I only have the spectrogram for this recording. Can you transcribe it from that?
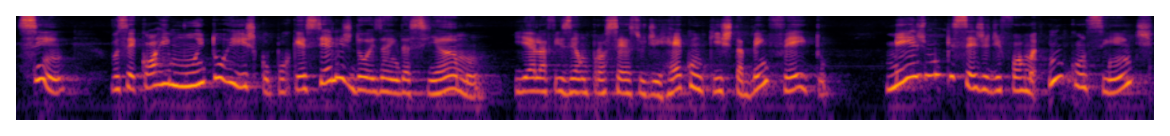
Sim, você corre muito risco, porque se eles dois ainda se amam e ela fizer um processo de reconquista bem feito, mesmo que seja de forma inconsciente,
